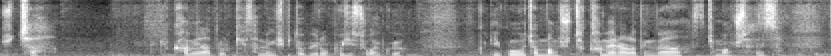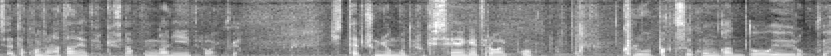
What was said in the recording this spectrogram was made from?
주차, 이렇게 카메라도 이렇게 360도뷰로 보실 수가 있고요. 그리고 전방 주차 카메라라든가 전방 주차 센서, 센터 콘솔 하단에도 이렇게 수납 공간이 들어가 있고요. C타입 충전구도 이렇게 3개 들어가 있고 글로브 박스 공간도 여유롭고요.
